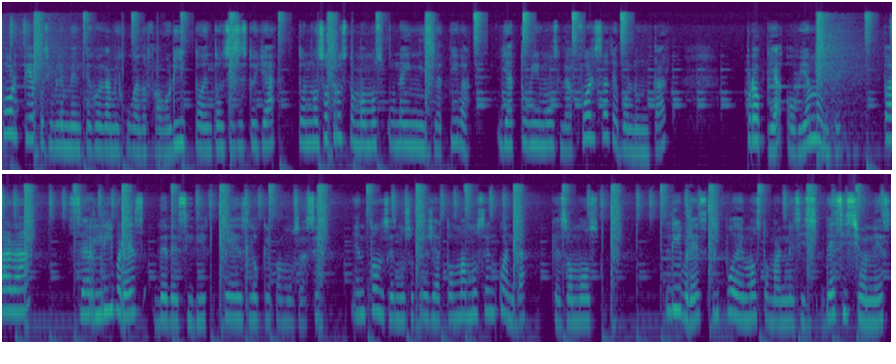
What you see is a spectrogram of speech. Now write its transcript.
Porque posiblemente juega mi jugador favorito, entonces esto ya nosotros tomamos una iniciativa, ya tuvimos la fuerza de voluntad propia, obviamente, para ser libres de decidir qué es lo que vamos a hacer. Entonces nosotros ya tomamos en cuenta que somos libres y podemos tomar decisiones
